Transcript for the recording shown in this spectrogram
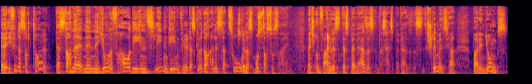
Äh, ich finde das doch toll. Das ist doch eine, eine, eine, junge Frau, die ins Leben gehen will. Das gehört doch alles dazu. Stimmt. Das muss doch so sein. Mensch, und vor allem das, das Perverse was heißt Perverse? Das Schlimme ist ja, bei den Jungs,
